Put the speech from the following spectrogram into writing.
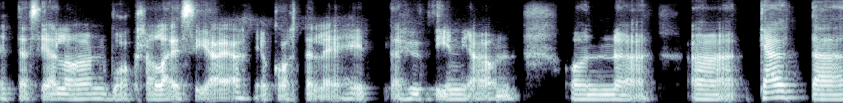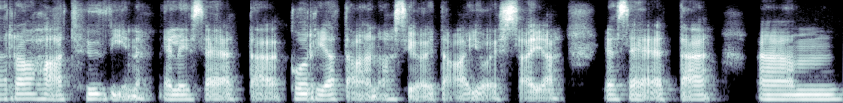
että siellä on vuokralaisia ja, ja kohtelee heitä hyvin ja on, on ää, käyttää rahat hyvin, eli se, että korjataan asioita ajoissa ja, ja se, että äm,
